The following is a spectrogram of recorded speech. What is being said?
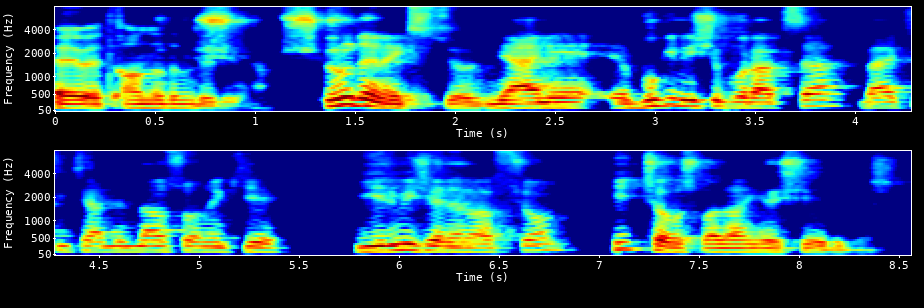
Evet anladım dediğini. Şunu demek istiyorum yani e, bugün işi bıraksa belki kendinden sonraki 20 jenerasyon hiç çalışmadan yaşayabilir.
